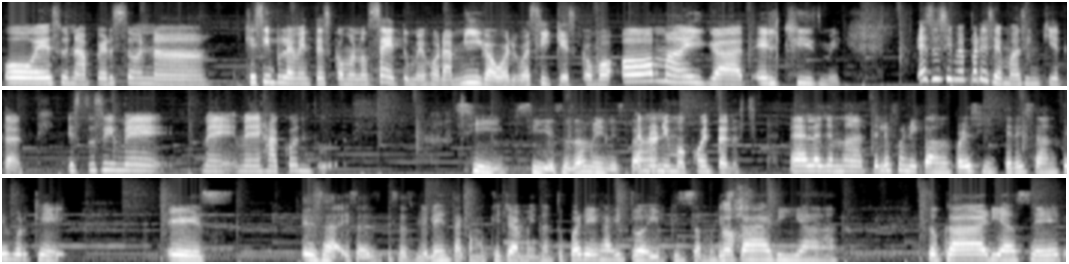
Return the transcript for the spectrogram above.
o es una persona que simplemente es como, no sé, tu mejor amiga o algo así, que es como, oh my god, el chisme. Eso sí me parece más inquietante. Esto sí me, me, me deja con dudas. Sí, sí, eso también está. Anónimo, cuéntanos. La de la llamada telefónica me pareció interesante porque es esa, esa, esa es violenta, como que llamen a tu pareja y tú ahí empiezas a molestar y a tocar y a hacer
